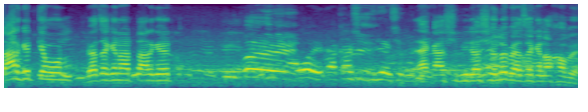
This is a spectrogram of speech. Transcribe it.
টার্গেট কেমন? বেচা কেনার টার্গেট? একাশি বিরাশি হলে বেচা কেনা হবে।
